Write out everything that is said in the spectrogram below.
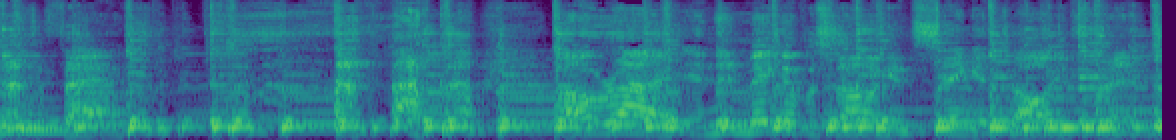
That's a fact. All right, and then make up a song and sing it to all your friends.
